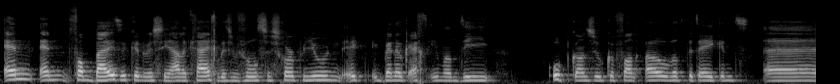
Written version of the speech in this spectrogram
en, en van buiten kunnen we signalen krijgen. Dus bijvoorbeeld een schorpioen. Ik, ik ben ook echt iemand die op kan zoeken van... oh, wat betekent eh,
